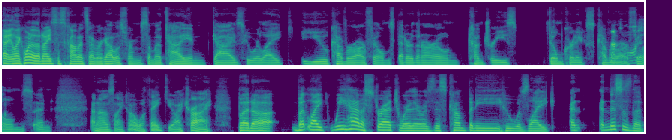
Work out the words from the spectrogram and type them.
I mean, like one of the nicest comments I ever got was from some Italian guys who were like, "You cover our films better than our own country's film critics cover That's our awesome. films," and and I was like, "Oh well, thank you. I try." But uh, but like we had a stretch where there was this company who was like, and and this is the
